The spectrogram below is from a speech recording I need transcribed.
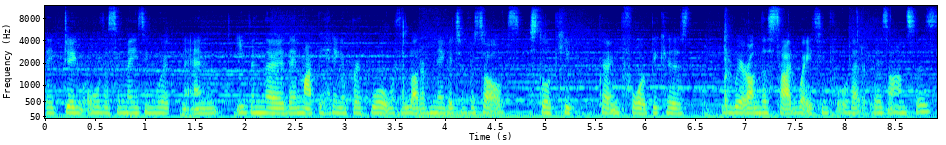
they're doing all this amazing work and even though they might be hitting a brick wall with a lot of negative results, still keep going forward because we're on this side waiting for all that, those answers.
